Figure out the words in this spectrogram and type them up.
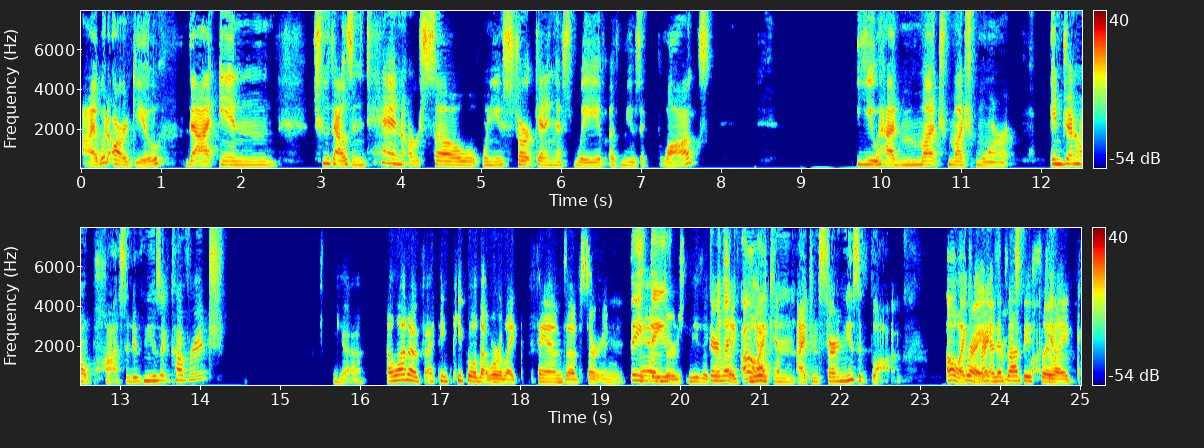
I would argue that in 2010 or so when you start getting this wave of music blogs you had much much more in general positive music coverage. Yeah. A lot of i think people that were like fans of certain they, they music they're like, like, oh i can i can start a music blog. Oh i can right and it's obviously yeah. like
